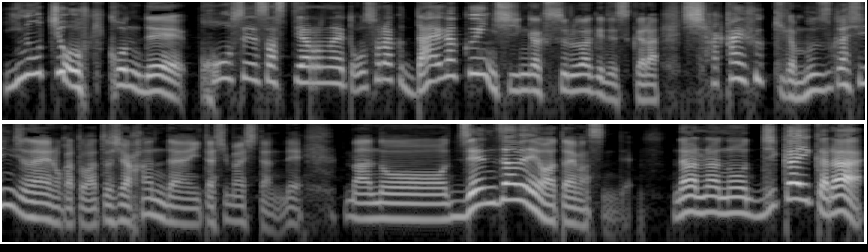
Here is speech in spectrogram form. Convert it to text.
命を吹き込んで構成させてやらないと、おそらく大学院に進学するわけですから、社会復帰が難しいんじゃないのかと私は判断いたしましたんで、まあ、あの前座名を与えますんで。だから、あの、次回から、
